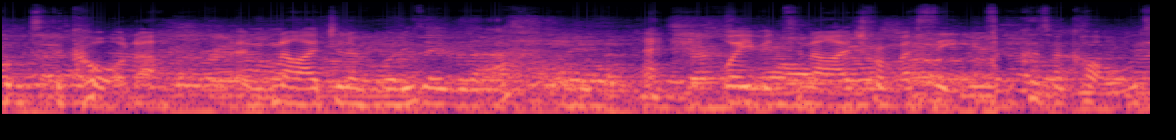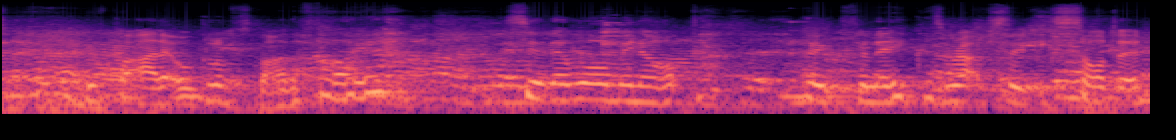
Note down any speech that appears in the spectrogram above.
put to the corner, and Nigel and everybody's over there, waving to Nigel from my seat. Because we're cold, we've put our little gloves by the fire, so they're warming up, hopefully, because we're absolutely sodden.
